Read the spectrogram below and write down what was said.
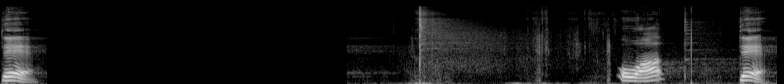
there. Or there.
